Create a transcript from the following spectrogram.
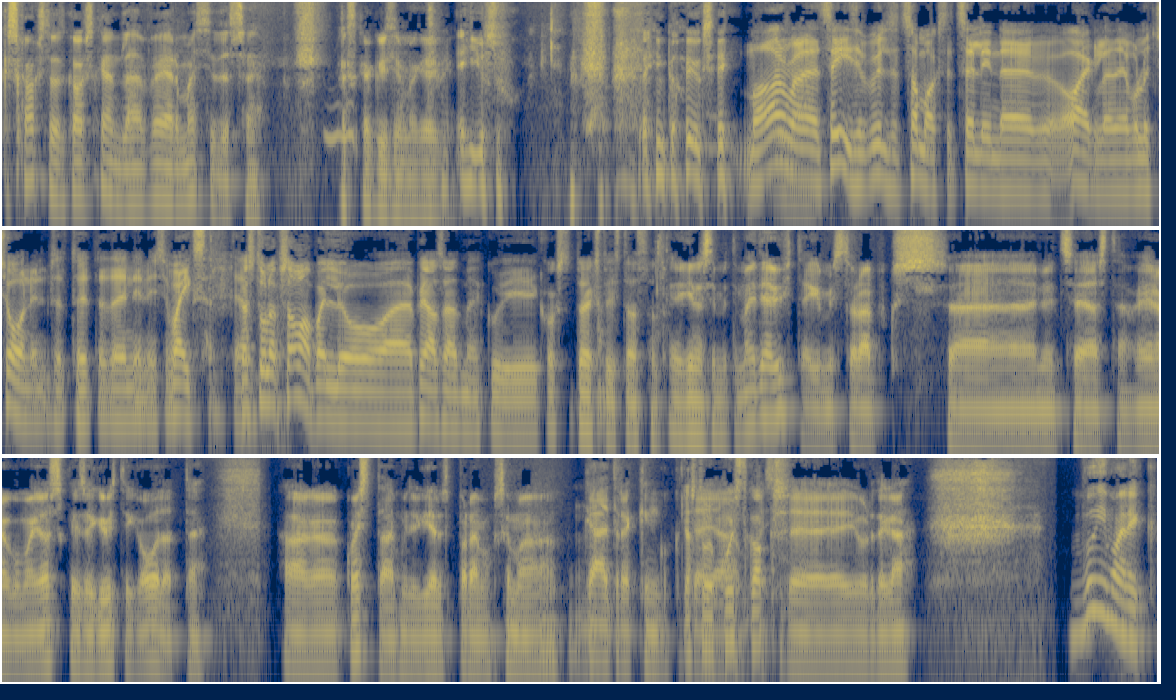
kas kaks tuhat kakskümmend läheb VR massidesse? peaks ka küsima keegi. ei usu Rein kahjuks ei. ma arvan, et seisab üldiselt samaks, et selline aeglane evolutsioon ilmselt ütleda niiviisi vaikselt. kas tuleb sama palju äh, peaseadmeid kui kaks tuhat üheksateist aastal? ei kindlasti mitte, ma ei tea ühtegi, mis tuleb kus äh, nüüd see aasta või nagu ma ei oska isegi ühtegi oodata. aga Quest läheb muidugi järjest paremaks oma käe tracking ute kas tuleb Quest kaks? juurde ka võimalik,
